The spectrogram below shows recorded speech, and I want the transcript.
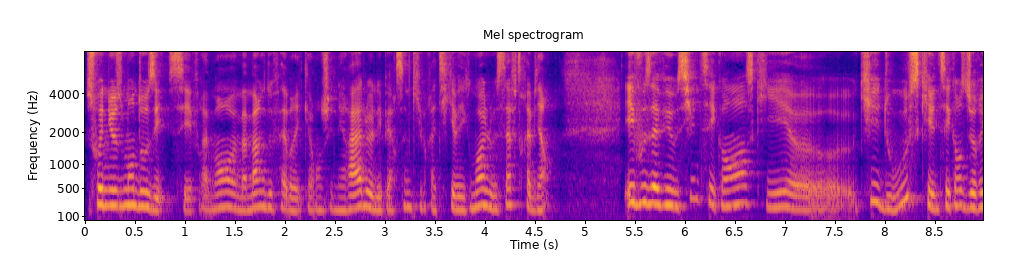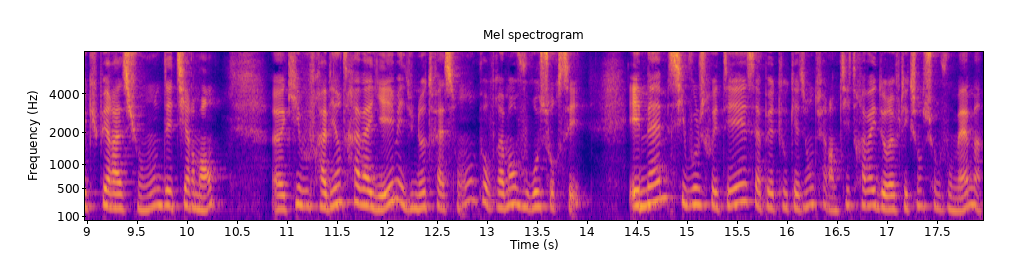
soigneusement dosé. C'est vraiment euh, ma marque de fabrique. Hein. En général, les personnes qui pratiquent avec moi le savent très bien. Et vous avez aussi une séquence qui est, euh, douce, qui est une séquence de récupération, d'étirement, qui vous fera bien travailler, mais d'une autre façon, pour vraiment vous ressourcer. Et même si vous le souhaitez, ça peut être l'occasion de faire un petit travail de réflexion sur vous-même,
